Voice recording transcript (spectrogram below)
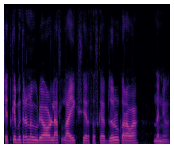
शेतकरी मित्रांनो व्हिडिओ आवडल्यास लाईक शेअर सबस्क्राईब जरूर करावा. धन्यवाद.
